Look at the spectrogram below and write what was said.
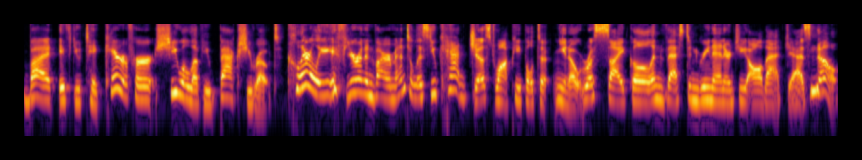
But if you take care of her, she will love you back, she wrote. Clearly, if you're an environmentalist, you can't just want people to, you know, recycle, invest in green energy, all that jazz. No,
